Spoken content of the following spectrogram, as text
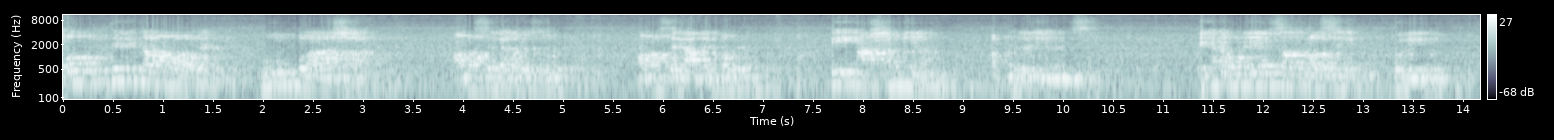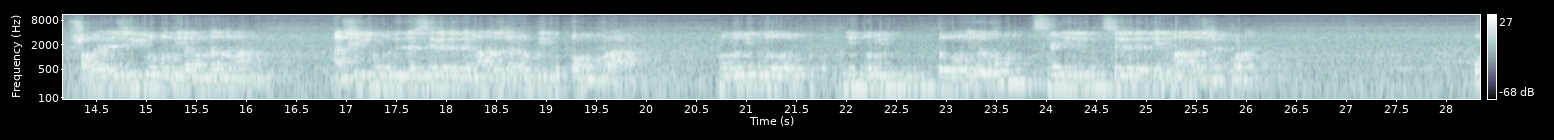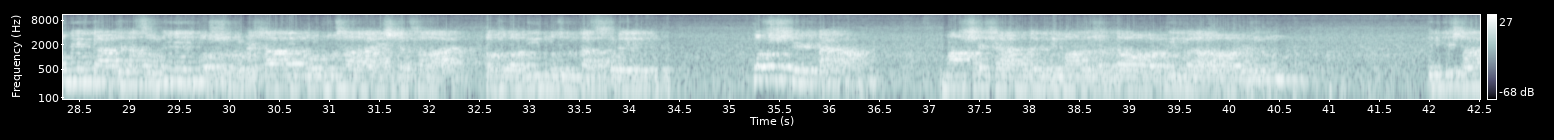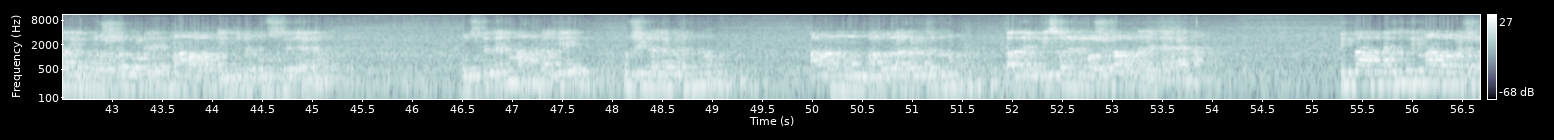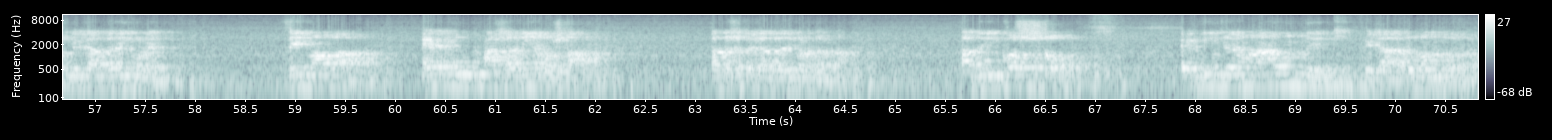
প্রত্যেকটা মা আশা। আমার ছেলে হাফেজ হবে, আমার ছেলে আলেম হবে। এই আশা নিয়ে আপনাদের এখানে দিচ্ছি। এখানে অনেক ছাত্র আছে বলি সবাই শিল্পপতি এমন তো না। আর শিল্পপতিদের ছেলেদের মাদ্রাসা ভর্তি খুব কম করা। মধ্যবিত্ত নিম্নবিত্ত এরকম শ্রেণির ছেলেদেরকে মাদ্রাসায় পড়ায় অনেক গার্জেন অনেক কষ্ট করে, সারাদিন অটো চালায়, রিক্সা চালায়, অথবা দিন মজুর কাজ করে। কষ্টের টাকা। মাস শেষে আপনাদেরকে মাদ্রাসা দেওয়া হয় তিন বেলা খাওয়ার জন্য। এই যে সারাদিন কষ্ট করে মা বাবা কিন্তু বুঝতে দেয় না। বুঝতে দেয় না আপনাকে খুশি রাখার জন্য, আপনার মন ভালো রাখার জন্য, তাদের পিছনের কষ্ট আপনাকে দেখায় না। কিন্তু আপনি যদি মা বাবার সঙ্গে গাদ্দারি করেন সেই মা বাবা এক বুক আশা নিয়ে বসা, তাদের সাথে গাদ্দারি করা যাবে না। তাদের কষ্ট একদিন যেন আনন্দে এটা রূপান্তর হয়।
